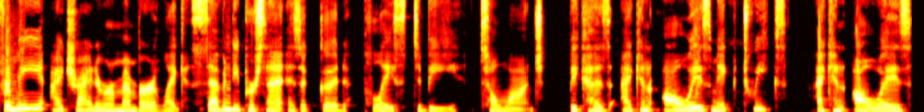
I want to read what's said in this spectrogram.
For me, I try to remember like 70% is a good place to be to launch because I can always make tweaks. I can always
